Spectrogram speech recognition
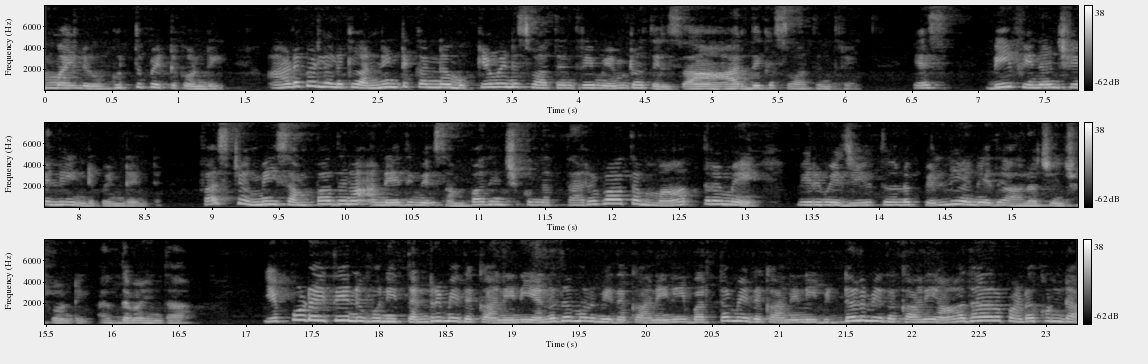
అమ్మాయిలు గుర్తుపెట్టుకోండి. ఆడపిల్లలకి అన్నింటికన్నా ముఖ్యమైన స్వాతంత్ర్యం ఏమిటో తెలుసా? ఆర్థిక స్వాతంత్ర్యం. Yes be financially independent. First మీ సంపాదన అనేది మీరు సంపాదించుకున్న తర్వాత మాత్రమే మీరు మీ జీవితంలో పెళ్ళి అనేది ఆలోచించుకోండి. అర్థమైందా? ఎప్పుడైతే నువ్వు నీ తండ్రి మీద కానీ నీ అన్నదమ్ముల మీద కానీ నీ భర్త మీద కానీ నీ బిడ్డల మీద కానీ ఆధారపడకుండా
